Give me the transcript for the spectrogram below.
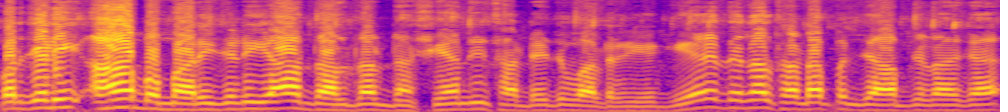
ਪਰ ਜਿਹੜੀ ਆਹ ਬਿਮਾਰੀ ਜਿਹੜੀ ਆਹ ਦਲਦਲ ਨਸ਼ਿਆਂ ਦੀ ਸਾਡੇ 'ਚ ਵੱਧ ਰਹੀ ਹੈਗੀ ਹੈ ਇਹਦੇ ਨਾਲ ਸਾਡਾ ਪੰਜਾਬ ਜਿਹੜਾ ਹੈਗਾ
